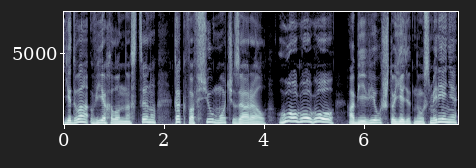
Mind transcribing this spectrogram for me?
Едва въехал он на сцену, как во всю мочь заорал «Го-го-го!», объявил, что едет на усмирение,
